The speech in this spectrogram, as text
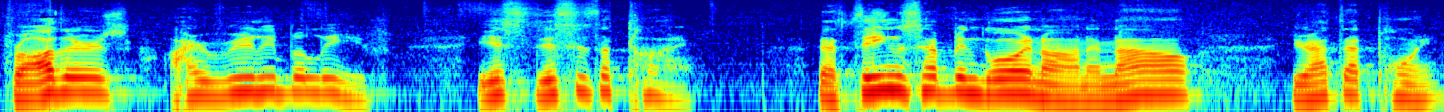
For others, I really believe it's, this is the time that things have been going on, and now you're at that point.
